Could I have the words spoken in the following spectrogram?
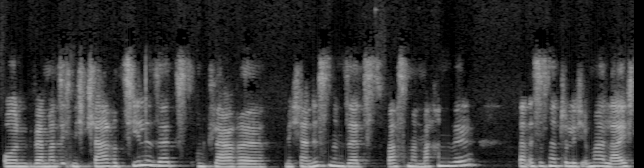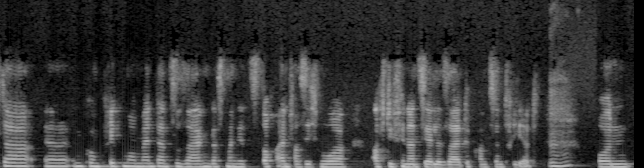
Und wenn man sich nicht klare Ziele setzt und klare Mechanismen setzt, was man machen will, dann ist es natürlich immer leichter, äh, im konkreten Moment dann zu sagen, dass man jetzt doch einfach sich nur auf die finanzielle Seite konzentriert. Mhm. Und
